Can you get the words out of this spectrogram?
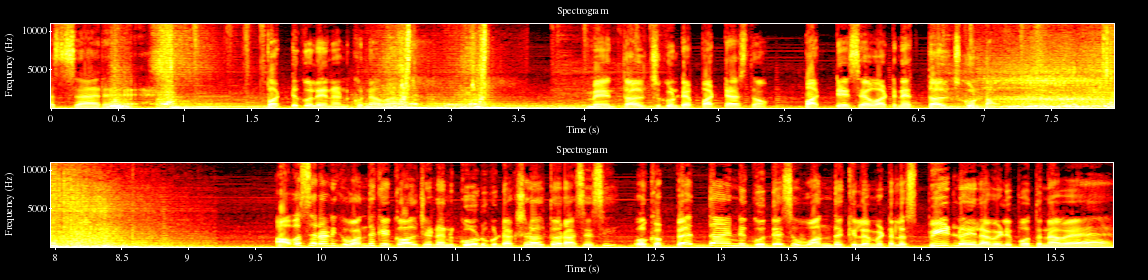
సరే. పట్టుకోలేననుకున్నావా? మేం తలుచుకుంటే పట్టేస్తాం. పట్టేసే వాటినే తలుచుకుంటాం. అవసరానికి వందకి కాల్ చేయడానికి కోడిగుడ్డు అక్షరాలతో రాసేసి ఒక పెద్ద ఆయన్ని గుద్దేసి వంద కిలోమీటర్ల స్పీడ్లో ఇలా వెళ్ళిపోతున్నావే?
